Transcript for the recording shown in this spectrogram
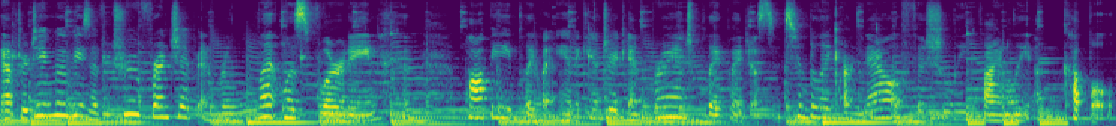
After two movies of true friendship and relentless flirting, Poppy, played by Anna Kendrick, and Branch, played by Justin Timberlake, are now officially finally a couple.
